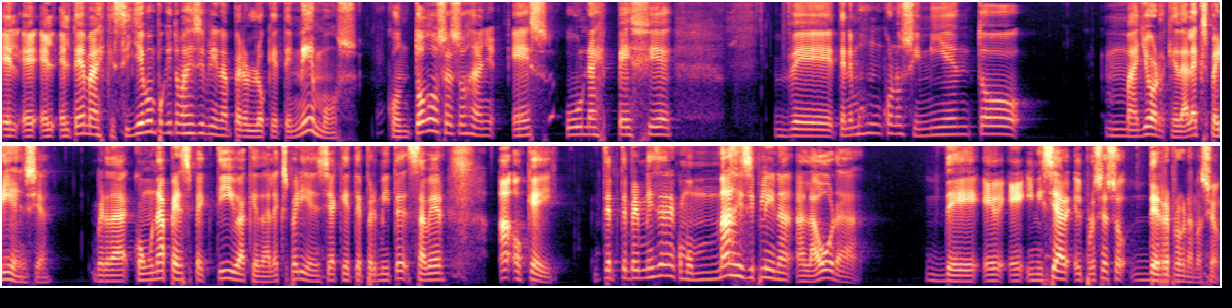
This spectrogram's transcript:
el, el- el tema es que sí lleva un poquito más de disciplina, pero lo que tenemos con todos esos años es una especie de... Tenemos un conocimiento mayor que da la experiencia, ¿verdad? Con una perspectiva que da la experiencia que te permite saber, ah, ok, te, te permite tener como más disciplina a la hora de eh, eh, iniciar el proceso de reprogramación.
